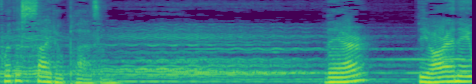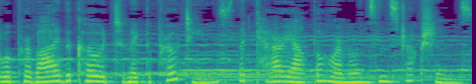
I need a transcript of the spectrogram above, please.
for the cytoplasm. There, the RNA will provide the code to make the proteins that carry out the hormone's instructions.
